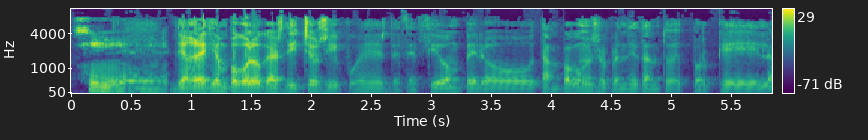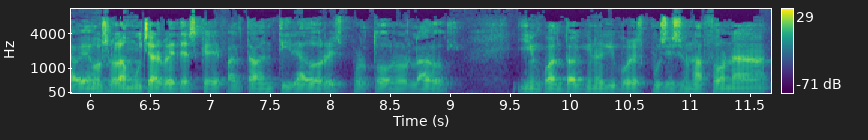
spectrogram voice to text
Sí. Eh... De Grecia un poco lo que has dicho, sí, pues decepción, pero tampoco me sorprende tanto, ¿eh? porque lo habíamos hablado muchas veces que le faltaban tiradores por todos los lados y en cuanto a que un equipo les pusiese una zona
